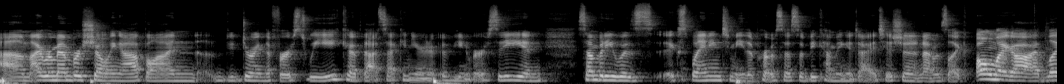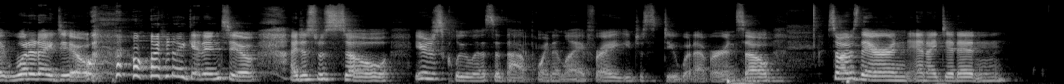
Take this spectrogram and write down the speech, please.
Um, I remember showing up on during the first week of that second year of university, and somebody was explaining to me the process of becoming a dietitian, and I was like, oh my god, like what did I do? what did I get into? I just was so you're just clueless at that point in life, right? You just do whatever. And so, mm-hmm. so I was there and, and I did it. And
